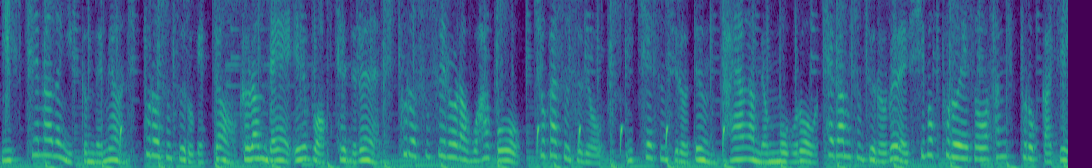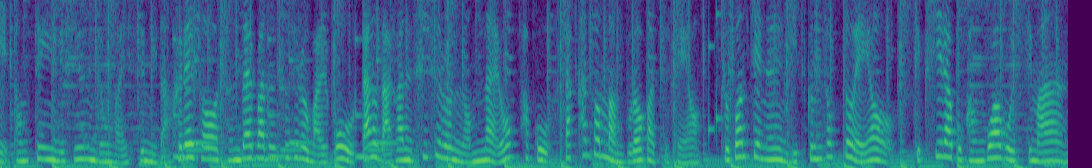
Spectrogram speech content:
27만원 입금되면 10% 수수료겠죠? 그런데 일부 업체들은 10% 수수료라고 하고 추가 수수료, 이체 수수료 등 다양한 명목으로 체감 수수료를 15%에서 30%까지 덤탱이를 씌우는 경우가 있습니다. 그래서 전달받은 수수료 말고 따로 나가는 수수료는 없나요? 하고 딱 한 번만 물어봐 주세요. 두 번째는 입금 속도예요. 즉시라고 광고하고 있지만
